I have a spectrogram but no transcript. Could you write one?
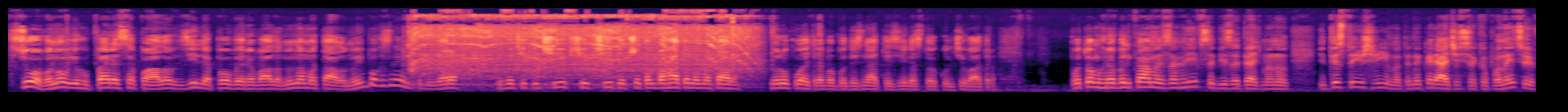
Все, воно його пересапало, зілля повиривало, ну намотало. Ну і Бог з ним собі. Зараз його тільки чик-чик-чик, якщо там багато намотало, ну рукою треба буде зняти зілля з того культиватора. Потім грабельками загріб собі за 5 минут, і ти стоїш рівно, ти не карячишся капаницею,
